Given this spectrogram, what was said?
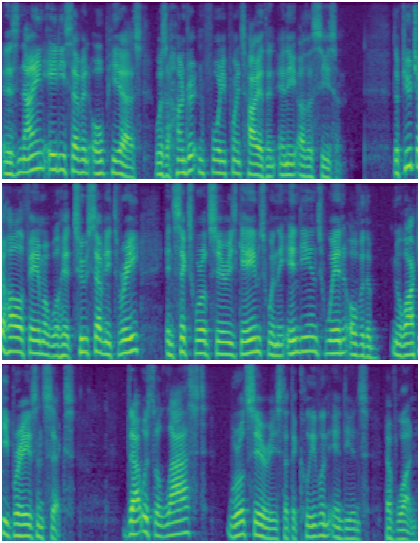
and his 987 OPS was 140 points higher than any other season. The future Hall of Famer will hit 273 in six World Series games when the Indians win over the Milwaukee Braves in six. That was the last World Series that the Cleveland Indians have won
